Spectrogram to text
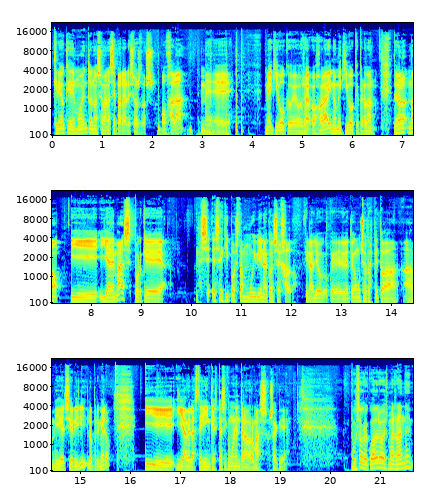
creo que de momento no se van a separar esos dos. Ojalá me me equivoco, ojalá y no me equivoque, perdón. Pero no, no. Y, además porque ese, equipo está muy bien aconsejado. Al final yo eh, le tengo mucho respeto a, Miguel Siorilli, lo primero, y, a Velasteguín, que es casi como un entrenador más. O sea que, puesto que el cuadro es más grande,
